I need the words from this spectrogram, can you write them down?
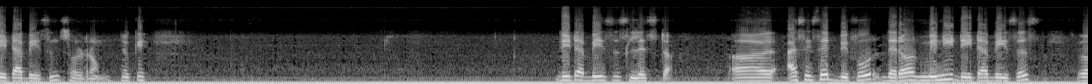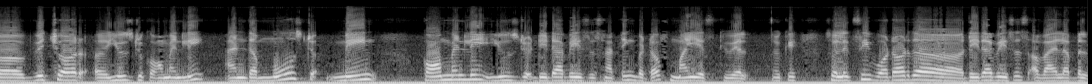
database ன்னு சொல்றோம் okay databases list uh, as I said before there are many databases uh, which are uh, used commonly and the most main commonly used database is nothing but of MySQL okay so let's see what are the databases available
